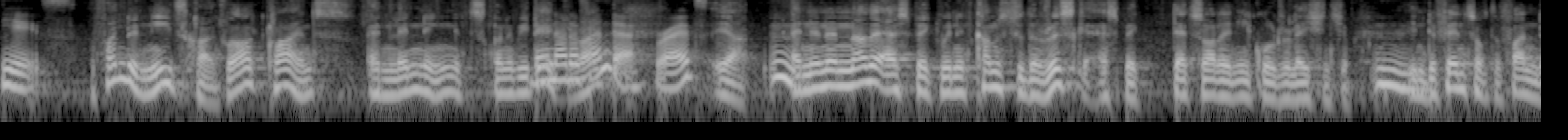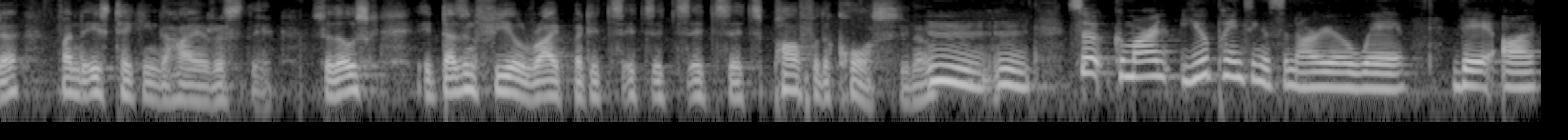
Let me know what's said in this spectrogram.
Yes. The funder needs clients. Without clients and lending, it's going to be They're dead. They're not right? a funder, right? Yeah. Mm. And then another aspect, when it comes to the risk aspect, that's not an equal relationship. Mm. In defense of the funder, funder is taking the higher risk there. So those, it doesn't feel right, but it's it's it's it's it's par for the course, you know. Mm, mm. So Kumaran, you're painting a scenario where there are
